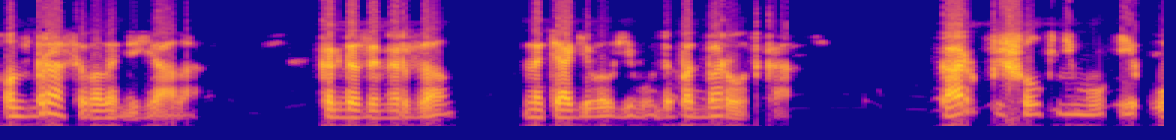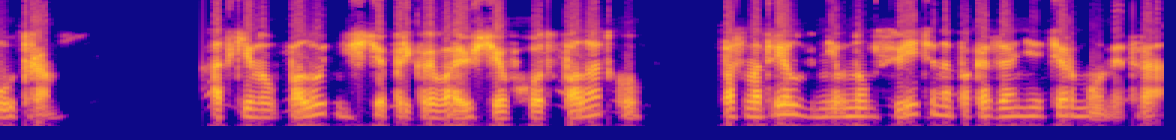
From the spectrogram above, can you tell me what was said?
он сбрасывал одеяло. Когда замерзал, натягивал его до подбородка. Кар пришел к нему и утром. Откинув полотнище, прикрывающее вход в палатку, посмотрел в дневном свете на показания термометра.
